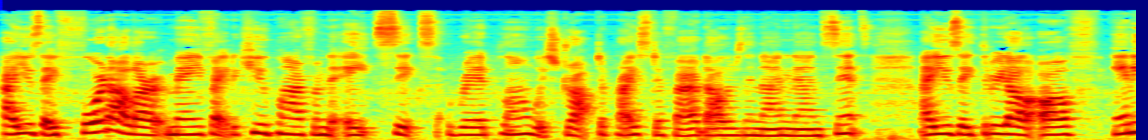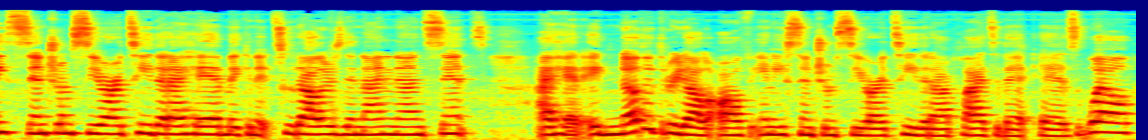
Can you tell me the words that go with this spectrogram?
I used a $4 manufacturer coupon from the 8-6 Red Plum, which dropped the price to $5.99. I used a $3 off any Centrum CRT that I had, making it $2.99. I had another $3 off any Centrum CRT that I applied to that as well,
